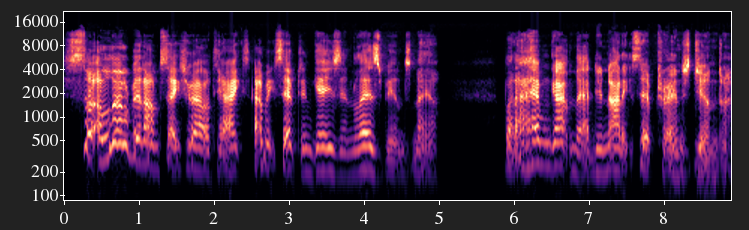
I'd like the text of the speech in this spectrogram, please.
so a little bit on sexuality. I, I'm accepting gays and lesbians now, but I haven't gotten that. I do not accept transgender.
